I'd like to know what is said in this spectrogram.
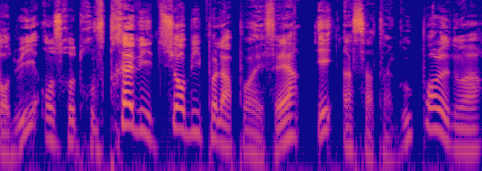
aujourd'hui. On se retrouve très vite sur bipolar.fr et un certain goût pour le noir.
